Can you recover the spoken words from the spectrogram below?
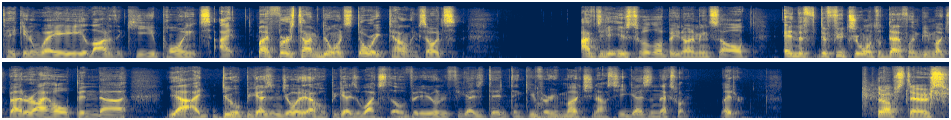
taking away a lot of the key points. I my first time doing storytelling, so it's I have to get used to it a little bit. You know what I mean? So and the the future ones will definitely be much better. I hope and. uh yeah, I do hope you guys enjoyed it. I hope you guys watched the whole video. And if you guys did, thank you very much. And I'll see you guys in the next one. Later. They're upstairs.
